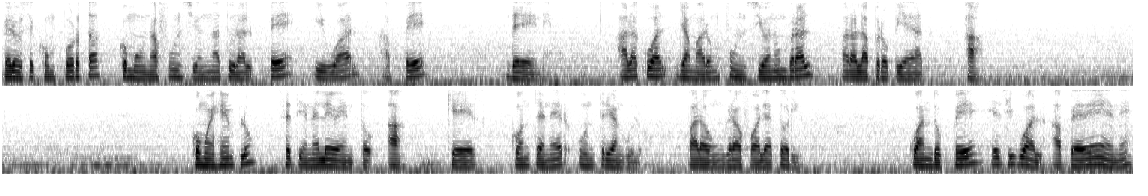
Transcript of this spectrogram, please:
pero se comporta como una función natural P igual a P de n a la cual llamaron función umbral para la propiedad A. Como ejemplo, se tiene el evento A, que es contener un triángulo para un grafo aleatorio. Cuando P es igual a P de n,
